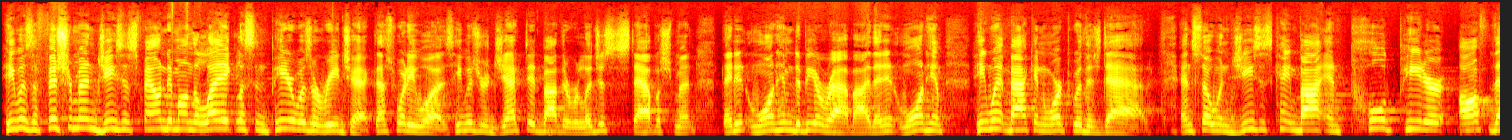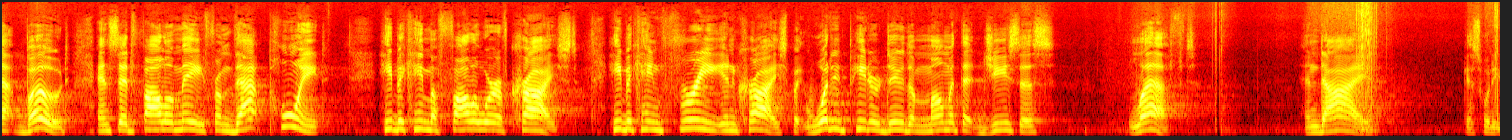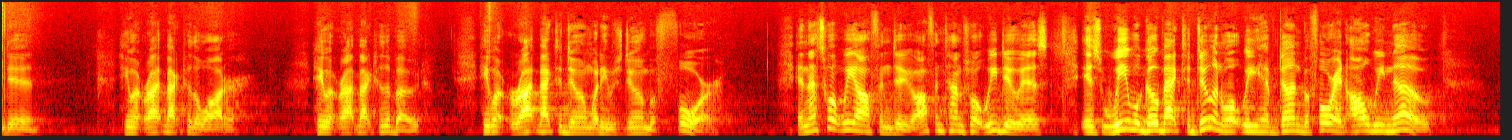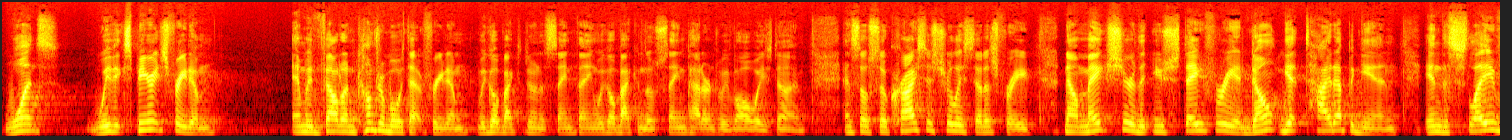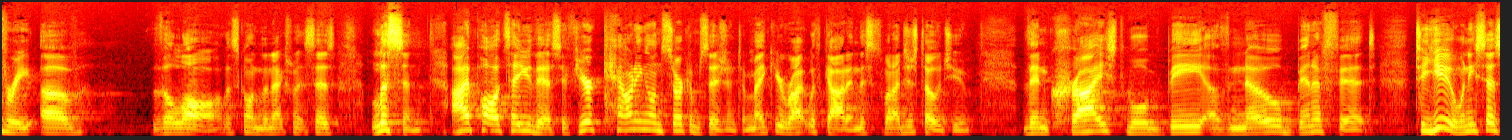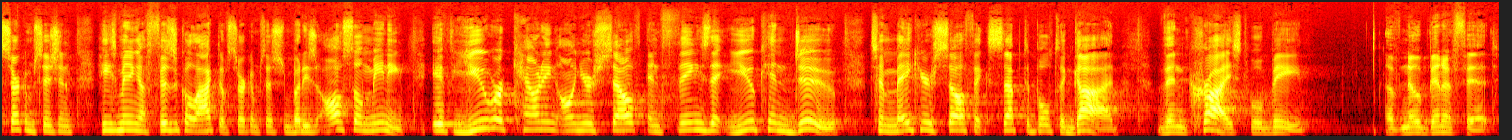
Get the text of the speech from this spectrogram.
He was a fisherman. Jesus found him on the lake. Listen, Peter was a reject. That's what he was. He was rejected by the religious establishment. They didn't want him to be a rabbi. They didn't want him. He went back and worked with his dad. And so when Jesus came by and pulled Peter off that boat and said, Follow me, from that point, he became a follower of Christ. He became free in Christ. But what did Peter do the moment that Jesus left and died? Guess what he did? He went right back to the water. He went right back to the boat. He went right back to doing what he was doing before. And that's what we often do. Oftentimes what we do is is we will go back to doing what we have done before and all we know once we've experienced freedom and we've felt uncomfortable with that freedom, we go back to doing the same thing. We go back in those same patterns we've always done. And so, so Christ has truly set us free. Now make sure that you stay free and don't get tied up again in the slavery of the law. Let's go on to the next one. It says, Listen, I, Paul, tell you this if you're counting on circumcision to make you right with God, and this is what I just told you, then Christ will be of no benefit to you. When he says circumcision, he's meaning a physical act of circumcision, but he's also meaning if you are counting on yourself and things that you can do to make yourself acceptable to God, then Christ will be of no benefit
